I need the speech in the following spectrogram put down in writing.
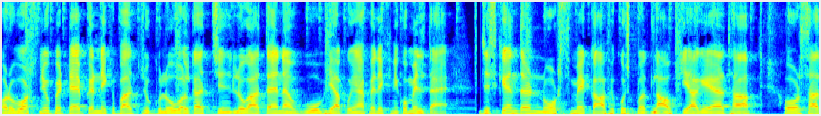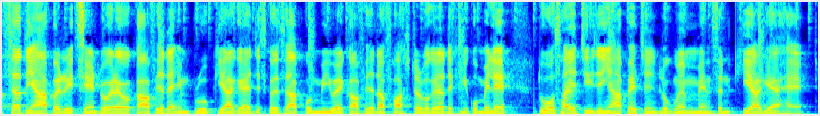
और व्हाट्स न्यू पे टैप करने के बाद जो ग्लोबल का चेंज लोग आता है ना, वो भी आपको यहाँ पे देखने को मिलता है। जिसके अंदर नोट्स में काफ़ी कुछ बदलाव किया गया था, और साथ साथ यहाँ पर रिसेंट वगैरह को काफ़ी ज़्यादा इंप्रूव किया गया है, जिसकी वजह से आपको मी काफ़ी ज़्यादा फास्टर वगैरह देखने को मिले। तो वो सारी चीज़ें यहाँ पे चेंज लोग में मैंसन किया गया है।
